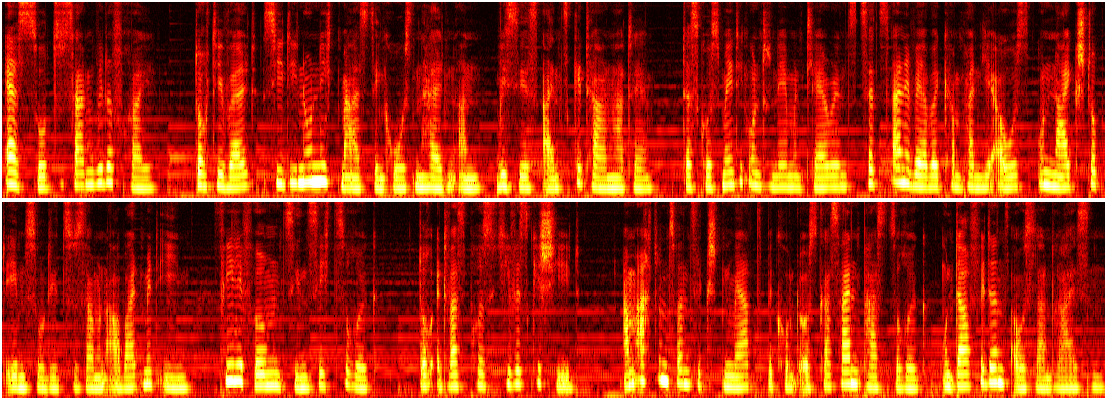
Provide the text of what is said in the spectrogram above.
Er ist sozusagen wieder frei. Doch die Welt sieht ihn nun nicht mehr als den großen Helden an, wie sie es einst getan hatte. Das Kosmetikunternehmen Clarins setzt eine Werbekampagne aus und Nike stoppt ebenso die Zusammenarbeit mit ihm. Viele Firmen ziehen sich zurück. Doch etwas Positives geschieht. Am 28. März bekommt Oscar seinen Pass zurück und darf wieder ins Ausland reisen.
